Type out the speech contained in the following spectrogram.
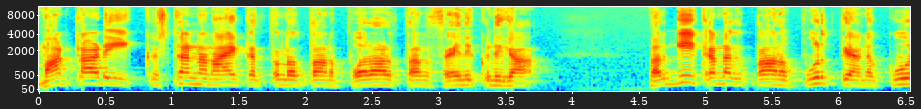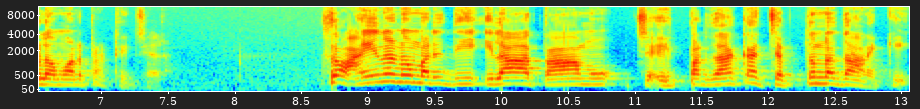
మాట్లాడి కృష్ణన్న నాయకత్వంలో తాను పోరాడుతాను సైనికునిగా వర్గీకరణకు తాను పూర్తి అనుకూలము అని ప్రకటించారు. సో అయినను మరిది ఇలా తాము చె- ఇప్పటిదాకా చెప్తున్న దానికి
